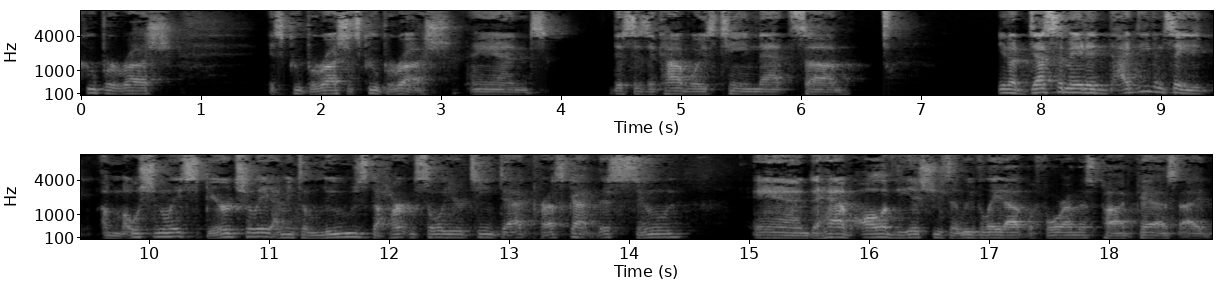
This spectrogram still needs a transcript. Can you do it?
Cooper Rush is Cooper Rush. It's Cooper Rush. And this is a Cowboys team that's, uh, you know, decimated. I'd even say emotionally, spiritually. I mean, to lose the heart and soul of your team, Dak Prescott, this soon and to have all of the issues that we've laid out before on this podcast, I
